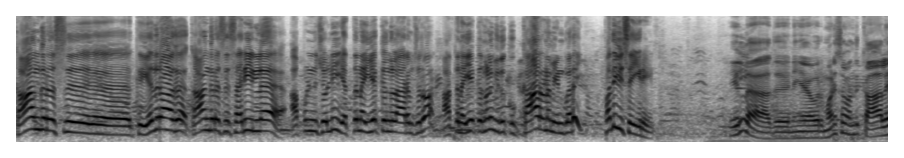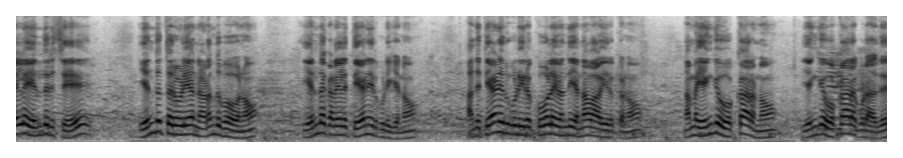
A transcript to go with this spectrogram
காங்கிரஸுக்கு எதிராக காங்கிரஸ் சரியில்லை அப்படின்னு சொல்லி எத்தனை இயக்கங்கள் ஆரம்பிச்சிடோ அத்தனை இயக்கங்களும் இதுக்கு காரணம் என்பதை பதிவு செய்கிறேன். இல்லை அது நீங்கள் ஒரு மனுஷன் வந்து காலையில் எந்திரிச்சு எந்த தெருவழியாக நடந்து போகணும் எந்த கடையில் தேநீர் குடிக்கணும் அந்த தேநீர் குடிக்கிற கூலை வந்து என்னவாக இருக்கணும் நம்ம எங்கே உட்காரணும் எங்கே உட்காரக்கூடாது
